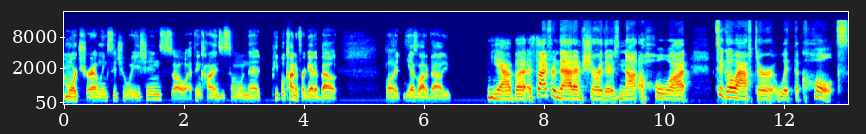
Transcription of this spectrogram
more trailing situations. So I think Hines is someone that people kind of forget about, but he has a lot of value. Yeah, but aside from that, I'm sure there's not a whole lot to go after with the Colts.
